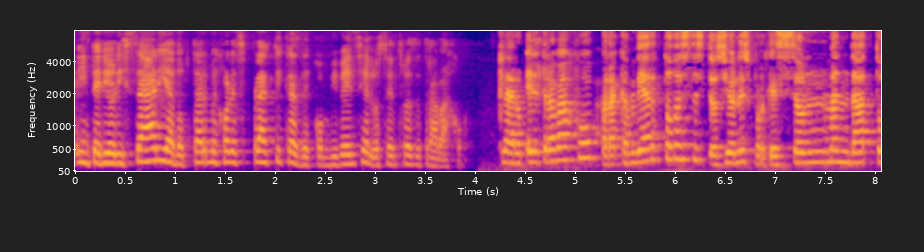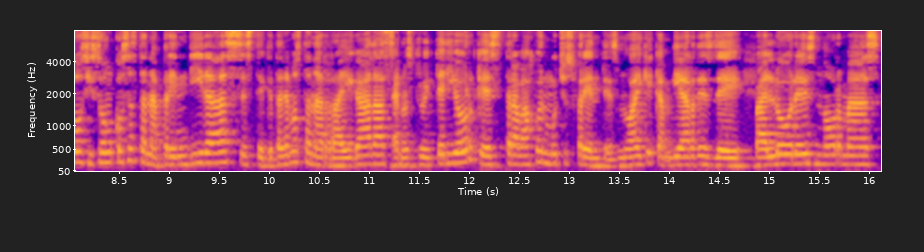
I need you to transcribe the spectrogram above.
interiorizar y adoptar mejores prácticas de convivencia en los centros de trabajo. Claro, el trabajo para cambiar todas estas situaciones, porque son mandatos y son cosas tan aprendidas, este, que tenemos tan arraigadas a nuestro interior, que es trabajo en muchos frentes, ¿no? Hay que cambiar desde valores, normas,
